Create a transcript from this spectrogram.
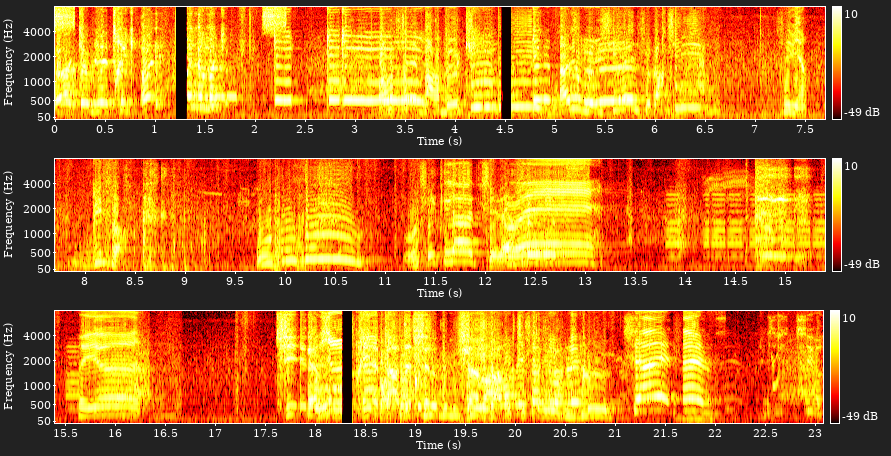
Oh, t'as oublié un truc. Oh, barbecue. Allez, on met les sirènes, c'est parti. C'est bien. Plus fort. Ouhouhou On s'éclate, c'est la fête. Ouais Regarde Qui est la propriétaire de Pas comme ça de cette taverne avec vous Skyline bleus C'est à elle, c'est elle Je suis sûr.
